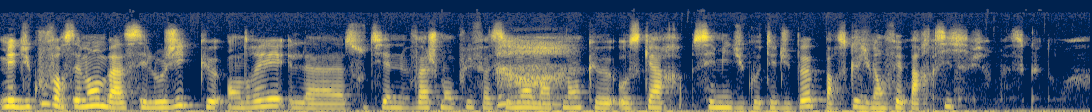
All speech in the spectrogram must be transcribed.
Mais du coup, forcément, bah, c'est logique que André la soutienne vachement plus facilement maintenant que Oscar s'est mis du côté du peuple parce qu'il en fait Il partie. devient masque noir.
